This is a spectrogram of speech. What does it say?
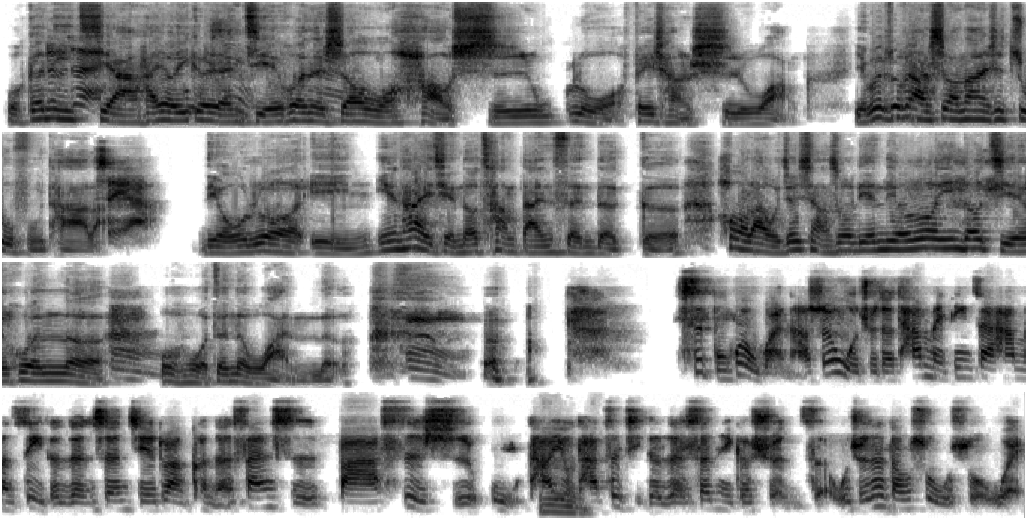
我跟你讲，还有一个 人结婚的时候，我好失落，非常失望，也不是说非常失望，当然是祝福他了。谁啊？刘若英，因为他以前都唱单身的歌，后来我就想说，连刘若英都结婚了，嗯我我真的完了。嗯。是不会晚啊，所以我觉得他们一定在他们自己的人生阶段，可能三十八、四十五，他有他自己的人生的一个选择，我觉得都是无所谓。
